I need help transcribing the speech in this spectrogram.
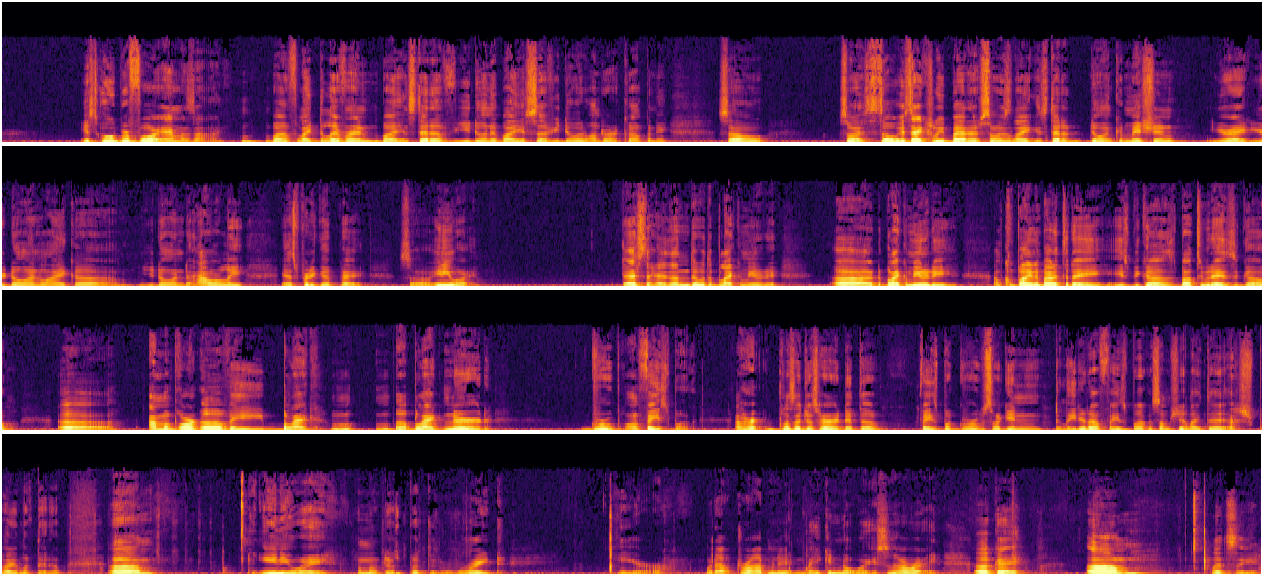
It's Uber for Amazon, but for like delivering. But instead of you doing it by yourself, you do it under a company. So so it's, so it's actually better. So it's like instead of doing commission, you're you're doing like um, you're doing the hourly, and it's pretty good pay. So anyway, that's the has nothing to do with the black community. Uh, the black community, I'm complaining about it today is because about two days ago, uh, I'm a part of a black a black nerd group on Facebook. I heard. Plus, I just heard that the Facebook groups are getting deleted off Facebook or some shit like that. I should probably look that up. Um, anyway, I'm gonna just put this right here without dropping it and making noise. All right. Okay. Um, let's see.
